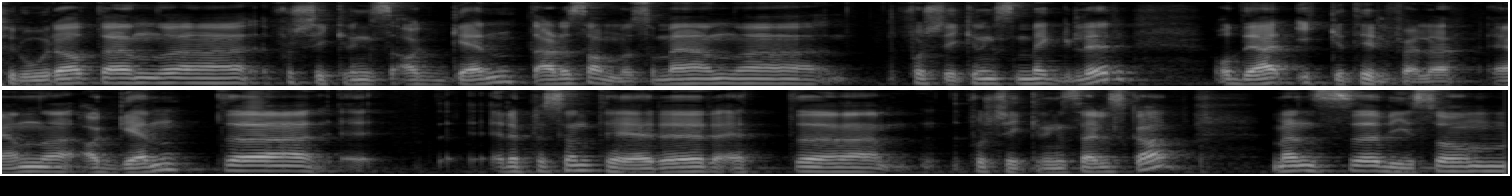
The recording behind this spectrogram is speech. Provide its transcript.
tror at en eh, forsikringsagent er det samme som en eh, forsikringsmegler, og det er ikke tilfellet. En agent representerer et forsikringsselskap, mens vi som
